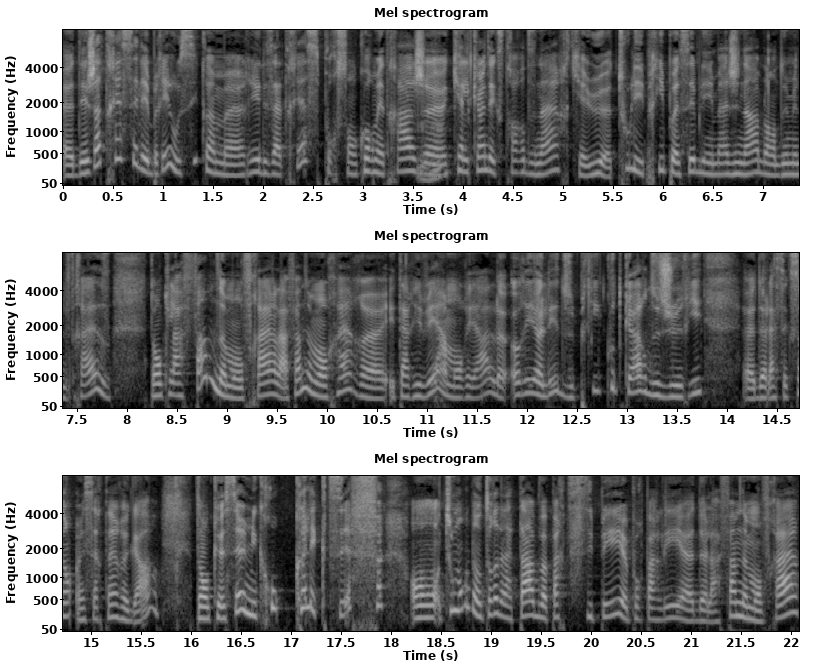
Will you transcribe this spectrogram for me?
euh, déjà très célébrée aussi comme réalisatrice pour son court métrage Mhm. Quelqu'un d'extraordinaire qui a eu tous les prix possibles et imaginables en 2013. Donc la femme de mon frère, la femme de mon frère euh, est arrivée à Montréal auréolée du prix coup de cœur du jury euh, de la section Un certain regard. Donc, euh, c'est un micro collectif. On- tout le monde autour de la table va participer euh, pour parler euh, de la femme de mon frère,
